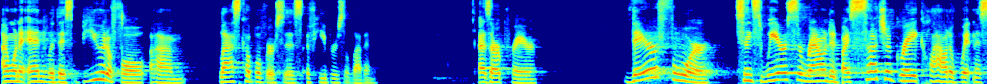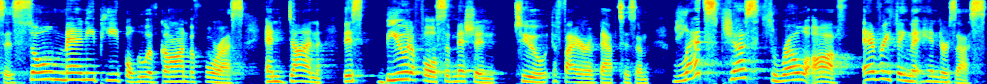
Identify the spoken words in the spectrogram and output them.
I want to end with this beautiful um, last couple verses of Hebrews 11 as our prayer. Therefore, since we are surrounded by such a great cloud of witnesses, so many people who have gone before us and done this beautiful submission to the fire of baptism, let's just throw off everything that hinders us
